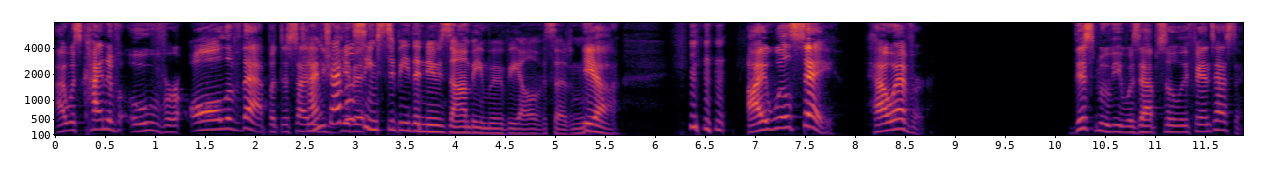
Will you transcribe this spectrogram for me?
i was kind of over all of that but decided time to travel give it, seems to be the new zombie movie all of a sudden yeah. I will say, however, this movie was absolutely fantastic.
